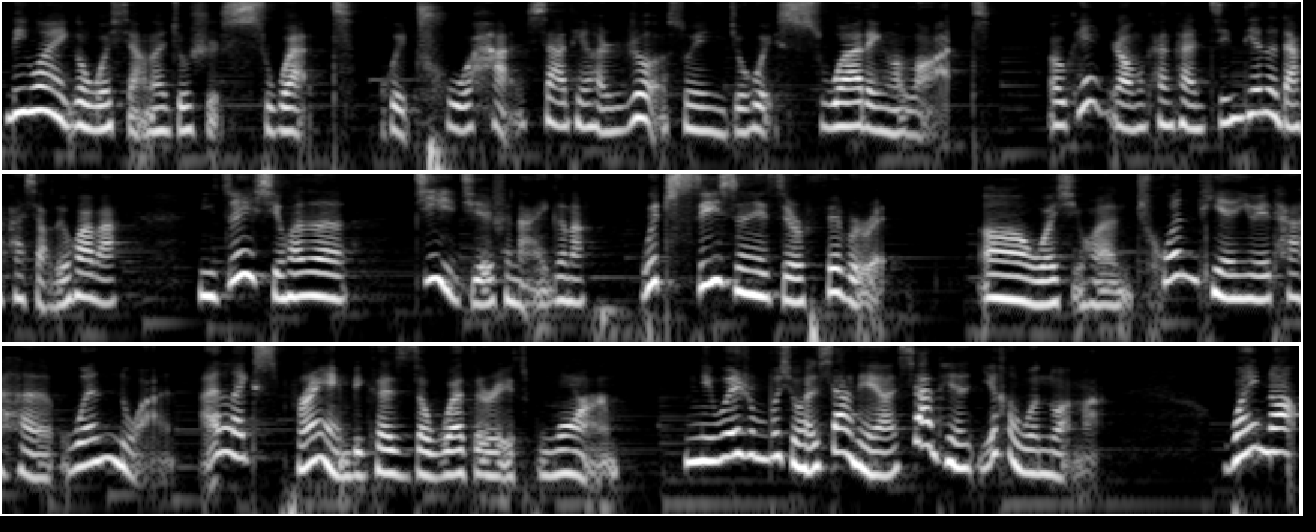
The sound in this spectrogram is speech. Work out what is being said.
另外一个我想呢就是 sweat，会出汗，夏天很热，所以你就会 sweating a lot。OK，让我们看看今天的打卡小对话吧。你最喜欢的季节是哪一个呢 ？Which season is your favorite？嗯，我喜欢春天，因为它很温暖。I like spring because the weather is warm。你为什么不喜欢夏天啊？夏天也很温暖嘛。Why not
